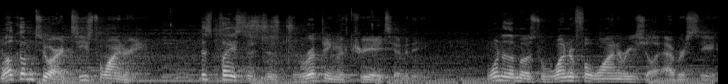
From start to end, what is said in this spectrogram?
Welcome to Artiste Winery. This place is just dripping with creativity. One of the most wonderful wineries you'll ever see.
